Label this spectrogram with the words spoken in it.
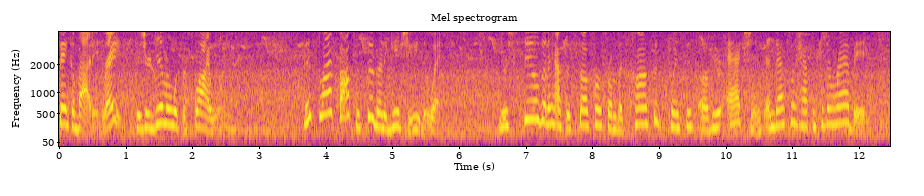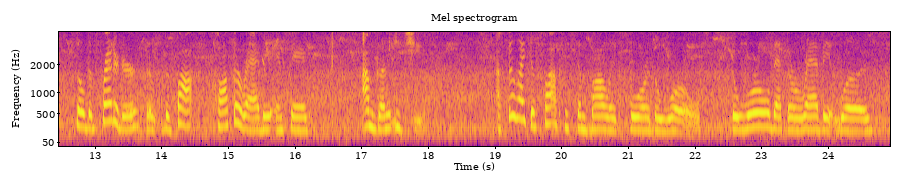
think about it, right? Because you're dealing with the sly one. This sly fox is still going to get you either way. You're still going to have to suffer from the consequences of your actions. And that's what happened to the rabbit. So the predator, the, the fox, caught the rabbit and said, I'm going to eat you. I feel like the fox is symbolic for the world, the world that the rabbit was,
